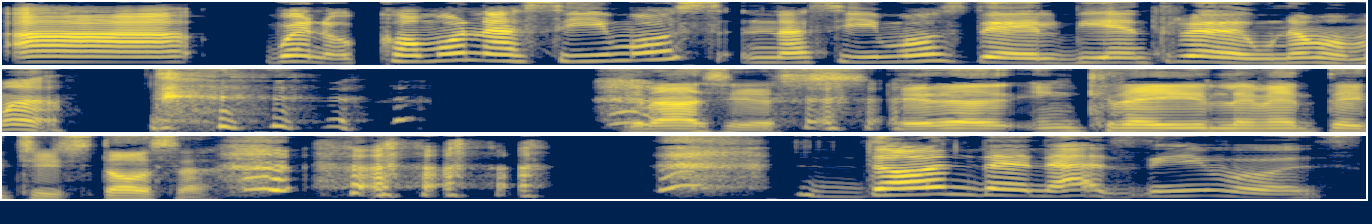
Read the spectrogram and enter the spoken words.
Ah, bueno, ¿cómo nacimos? Nacimos del vientre de una mamá. Gracias. Era increíblemente chistosa. ¿Dónde nacimos?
